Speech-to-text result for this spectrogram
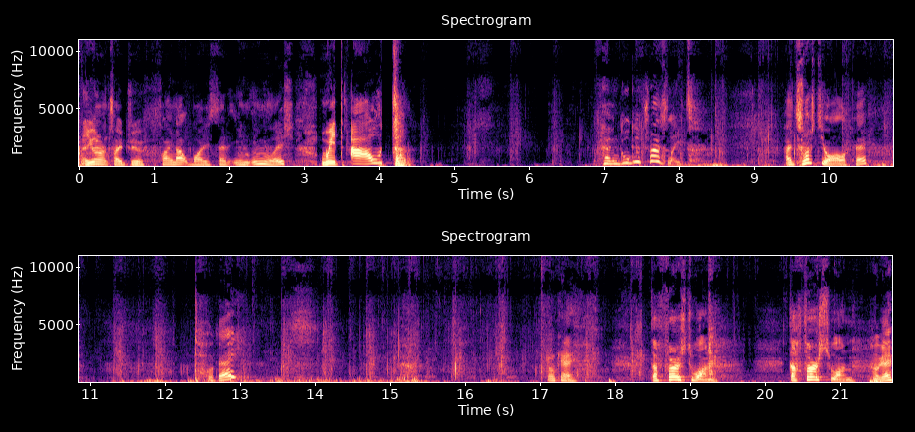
and you're gonna try to find out what it said in English without having Google Translate. I trust you all, okay? Okay? Okay. The first one. The first one, okay?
